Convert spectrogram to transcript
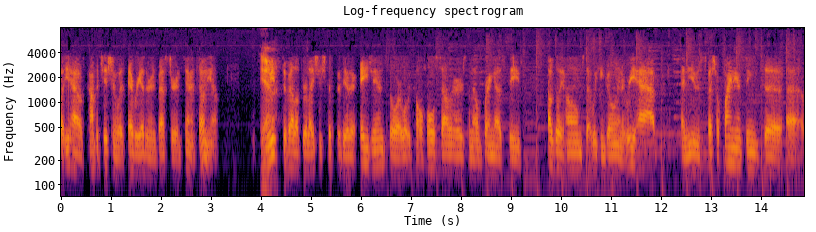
but you have competition with every other investor in San Antonio. Yeah. We've developed relationships with the other agents or what we call wholesalers, and they'll bring us these ugly homes that we can go in and rehab and use special financing to uh,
